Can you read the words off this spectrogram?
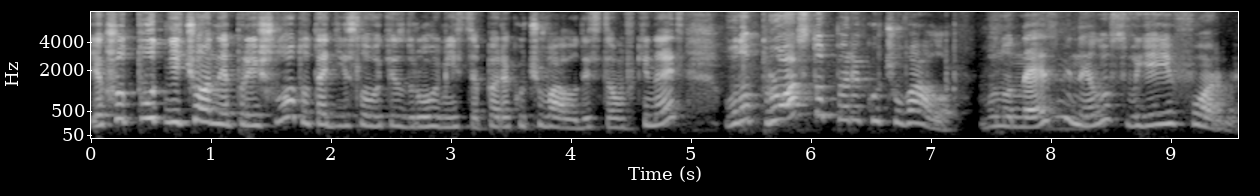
Якщо тут нічого не прийшло, то те дієслово, яке з другого місця перекочувало десь там в кінець, воно просто перекочувало. Воно не змінило своєї форми.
